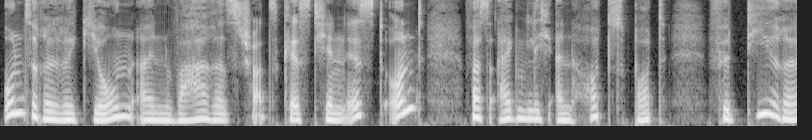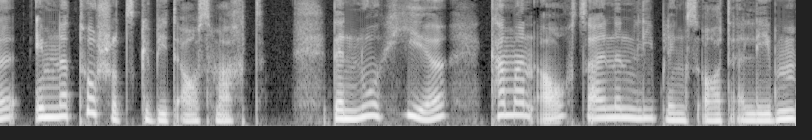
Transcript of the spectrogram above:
unsere Region ein wahres Schatzkästchen ist und was eigentlich ein Hotspot für Tiere im Naturschutzgebiet ausmacht. Denn nur hier kann man auch seinen Lieblingsort erleben,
